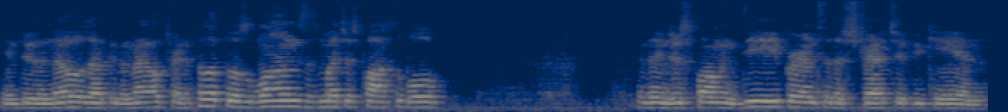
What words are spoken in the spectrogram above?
in through the nose, out through the mouth, trying to fill up those lungs as much as possible. And then just falling deeper into the stretch if you can.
